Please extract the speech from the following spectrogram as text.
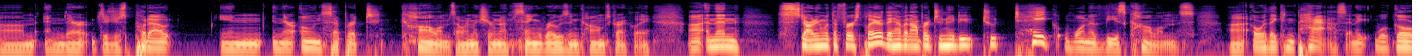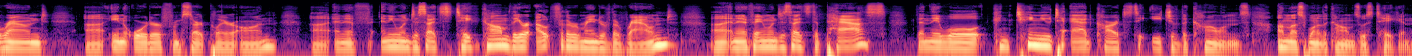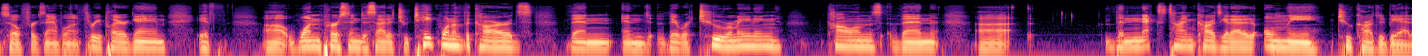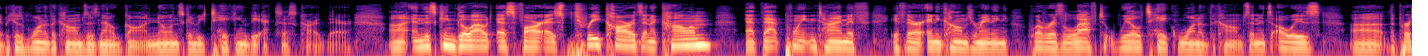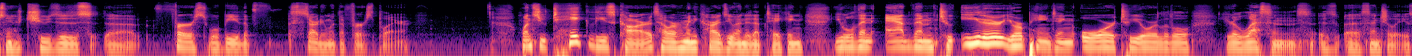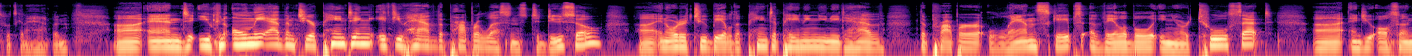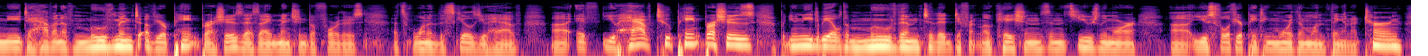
Um, and they're they're just put out in in their own separate columns. I want to make sure I'm not saying rows and columns correctly. Uh, and then starting with the first player, they have an opportunity to take one of these columns, uh, or they can pass, and it will go around uh, in order from start player on. Uh, and if anyone decides to take a column, they are out for the remainder of the round. Uh, and if anyone decides to pass, then they will continue to add cards to each of the columns, unless one of the columns was taken. So, for example, in a three player game, if uh, one person decided to take one of the cards, then and there were two remaining columns, then uh, the next time cards get added, only two cards would be added because one of the columns is now gone. No one's going to be taking the excess card there. Uh, and this can go out as far as three cards in a column. At that point in time, if if there are any columns remaining, whoever is left will take one of the columns, and it's always uh, the person who chooses uh, first will be the starting with the first player. Once you take these cards, however many cards you ended up taking, you will then add them to either your painting or to your little your lessons. Is essentially is what's going to happen, uh, and you can only add them to your painting if you have the proper lessons to do so. Uh, in order to be able to paint a painting, you need to have the proper landscapes available in your tool set, uh, and you also need to have enough movement of your paintbrushes. As I mentioned before, there's that's one of the skills you have. Uh, if you have two paintbrushes, but you need to be able to move them to the different locations, and it's usually more uh, useful if you're painting more than one thing in a turn.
